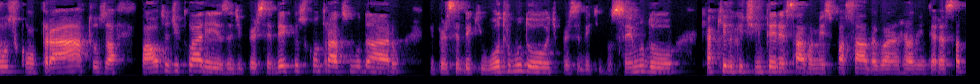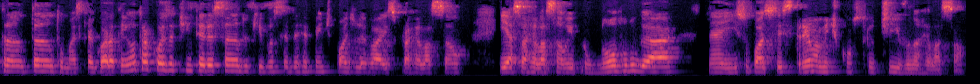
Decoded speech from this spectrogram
os contratos, a falta de clareza de perceber que os contratos mudaram, de perceber que o outro mudou, de perceber que você mudou, que aquilo que te interessava mês passado agora já não interessa tanto, mas que agora tem outra coisa te interessando, que você de repente pode levar isso para a relação e essa relação ir para um novo lugar, né? E isso pode ser extremamente construtivo na relação.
